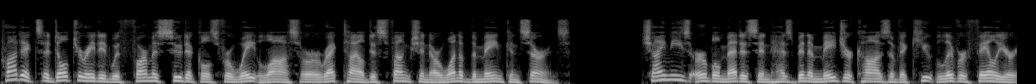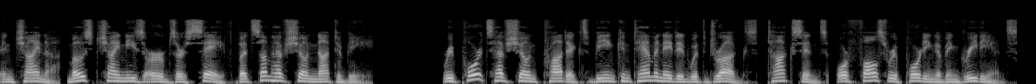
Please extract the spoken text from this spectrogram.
Products adulterated with pharmaceuticals for weight loss or erectile dysfunction are one of the main concerns. Chinese herbal medicine has been a major cause of acute liver failure in China. Most Chinese herbs are safe, but some have shown not to be. Reports have shown products being contaminated with drugs, toxins, or false reporting of ingredients.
